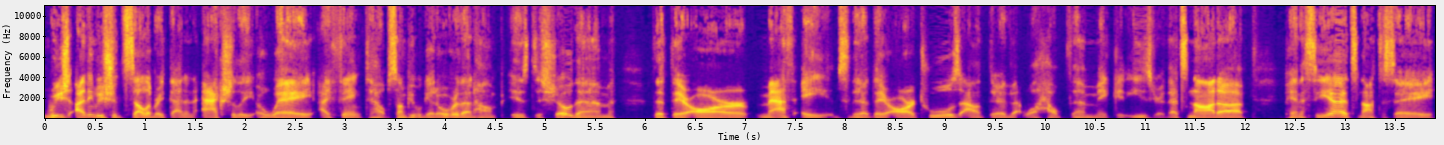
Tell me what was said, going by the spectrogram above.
we sh- I think we should celebrate that, and actually, a way I think to help some people get over that hump is to show them that there are math aids, that there are tools out there that will help them make it easier. That's not a panacea. It's not to say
